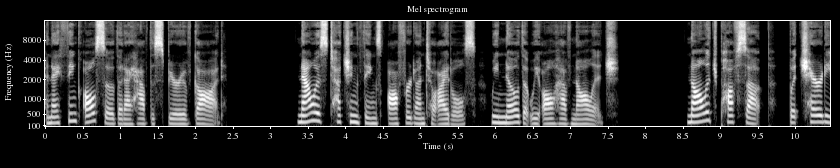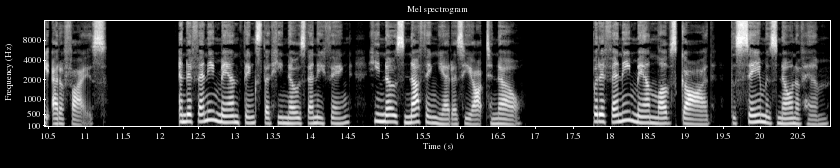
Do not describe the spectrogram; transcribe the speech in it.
and I think also that I have the Spirit of God. Now, as touching things offered unto idols, we know that we all have knowledge. Knowledge puffs up, but charity edifies. And if any man thinks that he knows anything, he knows nothing yet as he ought to know. But if any man loves God, the same is known of him.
